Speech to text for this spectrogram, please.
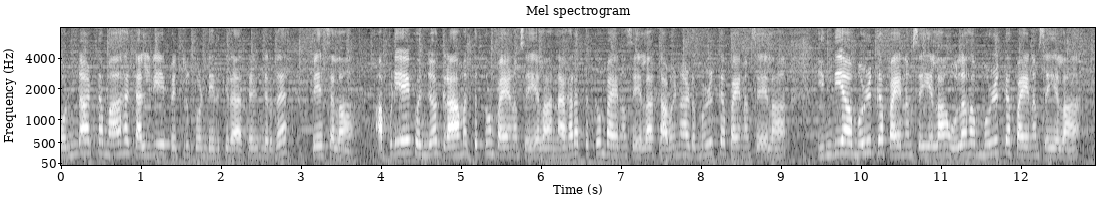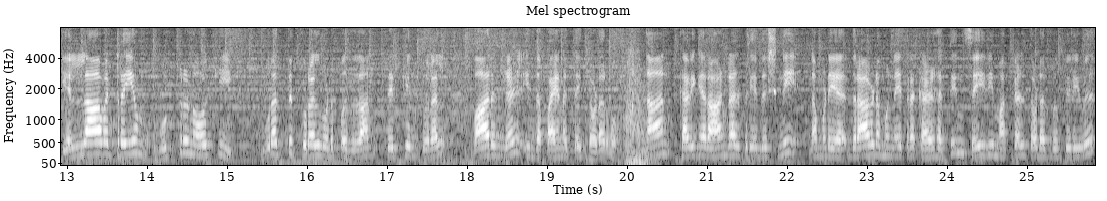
கொண்டாட்டமாக கல்வியை பெற்றுக்கொண்டிருக்கிறார்கள்ங்கிறத பேசலாம். அப்படியே கொஞ்சம் கிராமத்துக்கும் பயணம் செய்யலாம் நகரத்துக்கும் பயணம் செய்யலாம் தமிழ்நாடு முழுக்க பயணம் செய்யலாம் இந்தியா முழுக்க பயணம் செய்யலாம் உலகம் முழுக்க பயணம் செய்யலாம். எல்லாவற்றையும் உற்று நோக்கி உரத்து குரல் கொடுப்பதுதான் தெற்கின் குரல். வாருங்கள் இந்த பயணத்தை தொடர்வோம். நான் கவிஞர் ஆண்டாள் பிரியதர்ஷினி. நம்முடைய திராவிட முன்னேற்ற கழகத்தின் செய்தி மக்கள் தொடர்பு பிரிவு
